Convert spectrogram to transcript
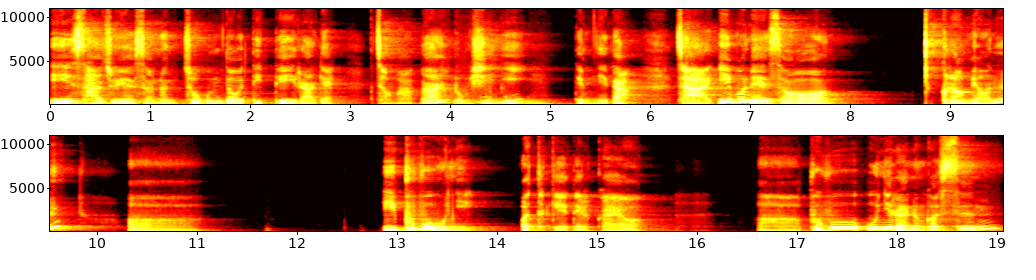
이 사주에서는 조금 더 디테일하게 정화가 용신이 됩니다. 자, 이분에서 그러면 어, 이 부부운이 어떻게 될까요? 어, 부부운이라는 것은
